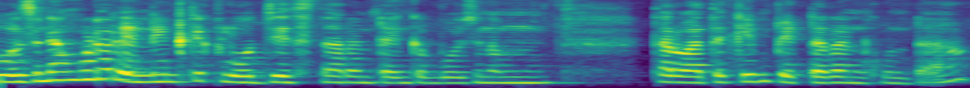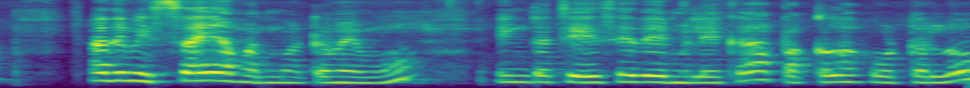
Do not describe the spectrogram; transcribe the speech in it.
భోజనం కూడా రెండింటికి క్లోజ్ చేస్తారంట. ఇంకా భోజనం తర్వాతకి ఏం పెట్టరనుకుంటా. అది మిస్ అయ్యామన్నమాట మేము. ఇంకా చేసేది ఏమి లేక పక్కల హోటల్లో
